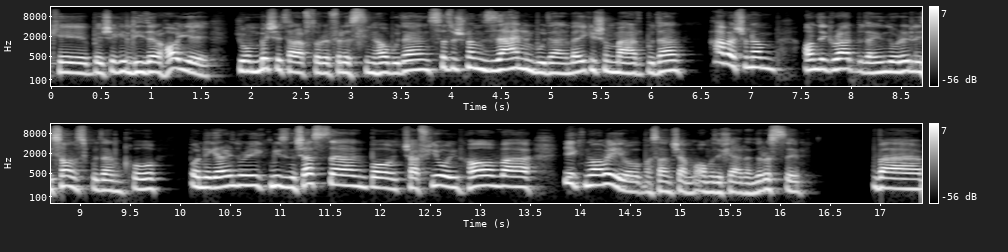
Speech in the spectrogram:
که به شکل لیدرهای جنبش طرفدار فلسطینی ها بودن. سه هم زن بودن و یکیشون مرد بودن. همشون هم آندرگراد بودن این دوره لیسانس بودن. خب با نگرانی دوره یک میز نشستن با چفیه و اینها و یک نامه رو مثلا چم آماده کردن درسته؟ و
